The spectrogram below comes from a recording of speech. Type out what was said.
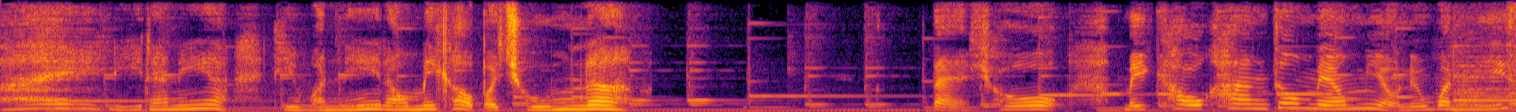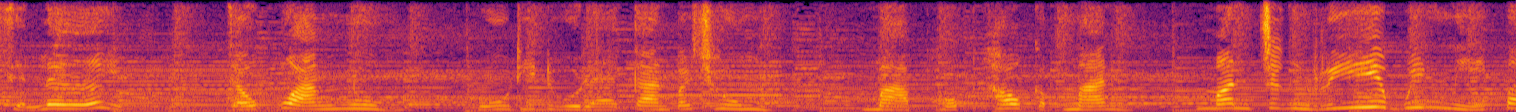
เฮ้ยดีนะเนี่ย ที่วันนี้เราไม่เข้าประชุมนะ แต่โชคไม่เข้าข้างเจ้าแมวเหมียวในวันนี้เสียเลย เจ้ากวางหนุ่ม ผู้ที่ดูแลการประชุม มาพบเข้ากับมัน มันจึงรีบวิ่งหนีไป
